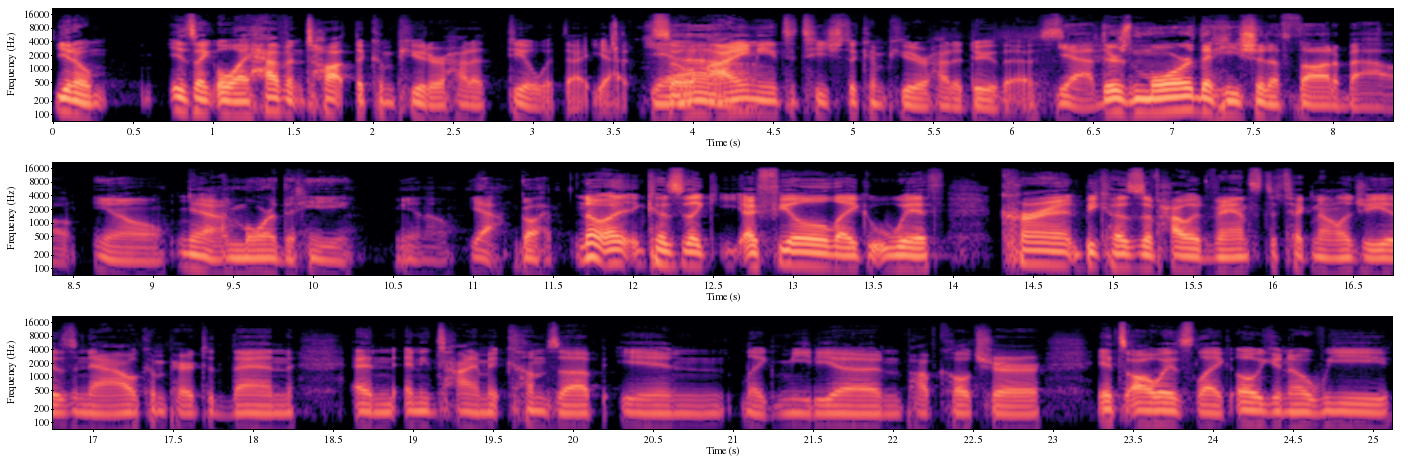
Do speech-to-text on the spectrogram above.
you know, it's like, oh, I haven't taught the computer how to deal with that yet. So I need to teach the computer how to do this. yeah, there's more that he should have thought about. You know, Yeah. and more that he, you know, yeah. Go ahead. No, because like I feel like with current, because of how advanced the technology is now compared to then, and anytime it comes up in like media and pop culture, it's always like, oh, you know, we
